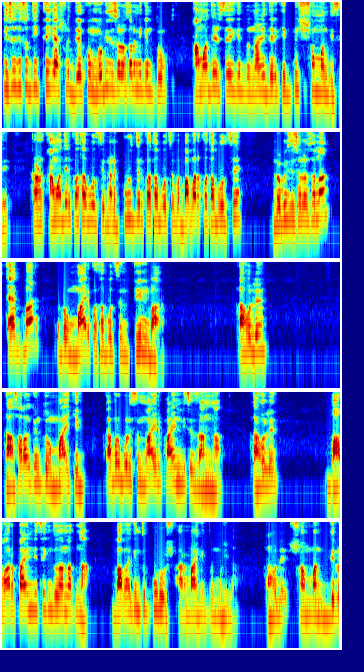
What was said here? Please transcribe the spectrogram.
কিছু কিছু দিক থেকে আসলে দেখুন, নবীজ সাল্লামই কিন্তু আমাদের চেয়ে কিন্তু নারীদেরকে বেশি সম্মান দিছে। কারণ আমাদের কথা বলছে মানে পুরুষদের কথা বলছে বা বাবার কথা বলছে নবীজ সাল্লাম একবার এবং মায়ের কথা বলছেন তিনবার। তাহলে তাছাড়াও কিন্তু মাইকে, তারপর বলেছে মায়ের পায়ের নিচে জান্নাত। তাহলে বাবার পায়ের নিচে কিন্তু জান্নাত না, বাবা কিন্তু পুরুষ আর মা কিন্তু মহিলা। তাহলে সম্মান দিল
